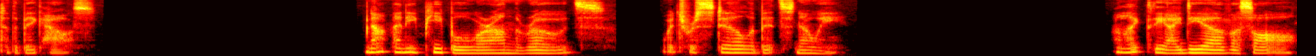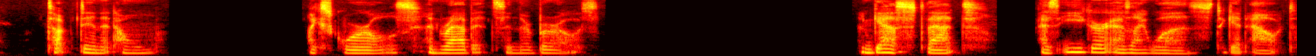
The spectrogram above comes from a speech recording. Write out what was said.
to the big house. Not many people were on the roads which were still a bit snowy. I liked the idea of us all tucked in at home, like squirrels and rabbits in their burrows, and guessed that, as eager as I was to get out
